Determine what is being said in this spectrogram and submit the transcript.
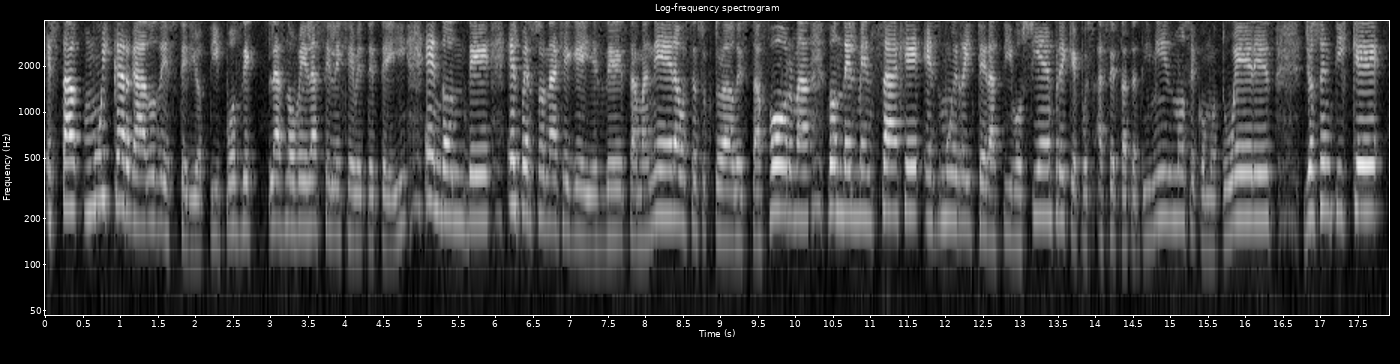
Está muy cargado de estereotipos de las novelas LGBTI en donde el personaje gay es de esta manera o está estructurado de esta forma, donde el mensaje es muy reiterativo siempre, que pues acéptate a ti mismo, sé como tú eres. Yo sentí que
